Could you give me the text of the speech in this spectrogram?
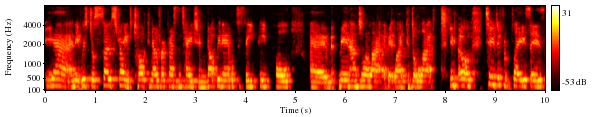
yeah and it was just so strange talking over a presentation not being able to see people. Um, me and angela like a bit like a double act you know on two different places.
